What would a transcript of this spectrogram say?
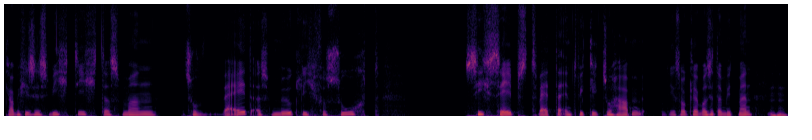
glaube ich, ist es wichtig, dass man so weit als möglich versucht, sich selbst weiterentwickelt zu haben. Und ich sage gleich, was ich damit meine, mhm.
